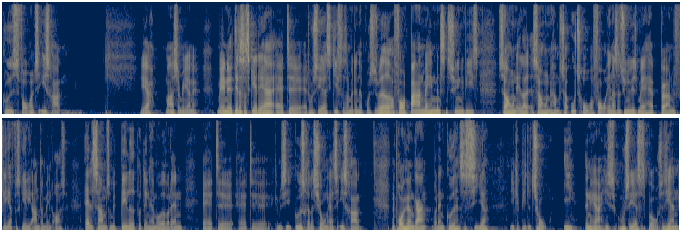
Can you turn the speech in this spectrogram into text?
Guds forhold til Israel. Ja, meget charmerende. Men øh, det, der så sker, det er, at, øh, at Hosea skifter sig med den her prostituerede og får et barn med hende, men sandsynligvis så er hun, eller, så er hun ham så utro og får ender sandsynligvis med at have børn med flere forskellige andre mænd også. Alt sammen som et billede på den her måde, hvordan at, øh, at øh, kan man sige, Guds relation er til Israel. Men prøv at høre en gang, hvordan Gud han så siger i kapitel 2 i den her Hoseas' bog, så siger han,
